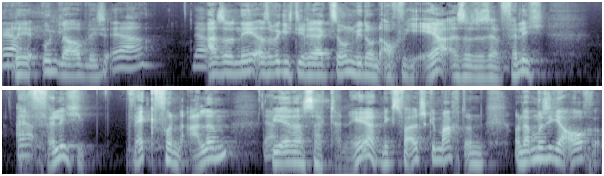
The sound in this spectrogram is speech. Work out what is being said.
ja, Nee, unglaublich. ja. Ja. Also nee, also wirklich die Reaktion wieder und auch wie er, also das ist ja völlig, Ja. völlig weg von allem, Ja. wie er das sagt, ja, nee, er hat nichts falsch gemacht und und da muss ich ja auch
